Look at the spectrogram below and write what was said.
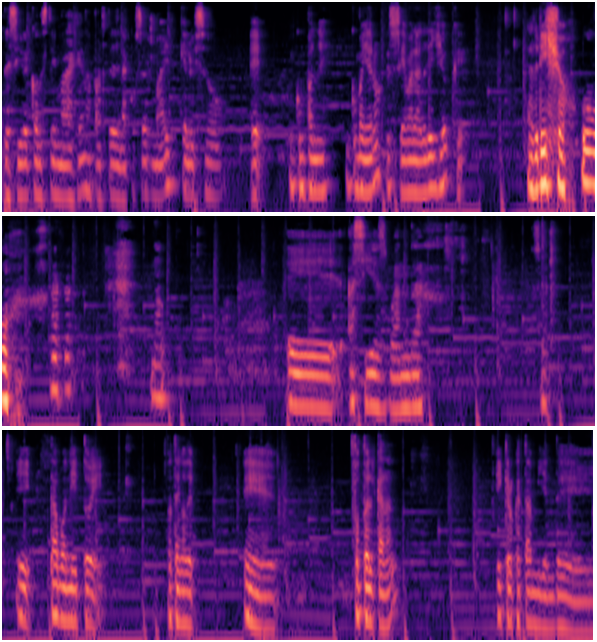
decir con esta imagen, aparte de la cosa Might, que lo hizo eh, un, compañero, un compañero que se llama Ladrillo, que... Ladrillo, uh. no. Eh, así es, banda. Y está bonito y lo tengo de eh, foto del canal. Y creo que también de...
